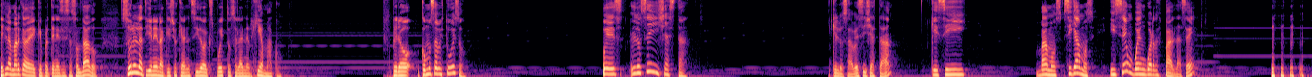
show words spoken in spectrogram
Es la marca de que perteneces a soldado. Solo la tienen aquellos que han sido expuestos a la energía Mako. Pero, ¿cómo sabes tú eso? Pues lo sé y ya está. ¿Que lo sabes y ya está? Que sí. Vamos, sigamos. Y sé un buen guardaespaldas, ¿eh?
